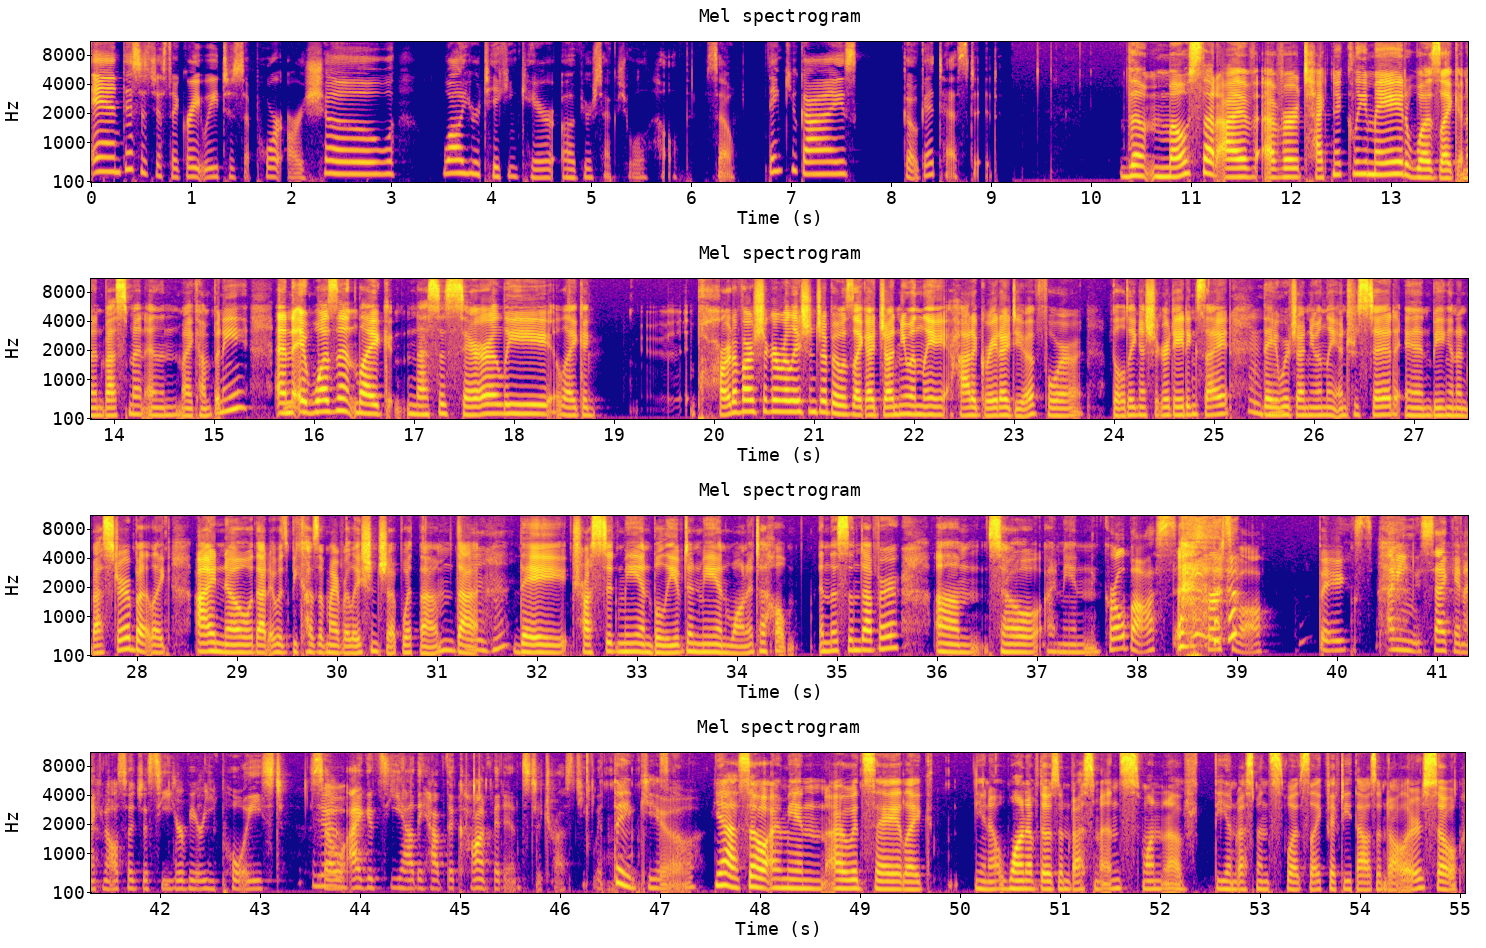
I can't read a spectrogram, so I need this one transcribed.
And this is just a great way to support our show while you're taking care of your sexual health. So, thank you guys. Go get tested. The most that I've ever technically made was like an investment in my company. And it wasn't like necessarily like a part of our sugar relationship. It was like I genuinely had a great idea for building a sugar dating site. They were genuinely interested in being an investor, but like I know that it was because of my relationship with them that they trusted me and believed in me and wanted to help in this endeavor. Um, so I mean, Girl boss, first of all. thanks. I mean, second, I can also just see you're very poised. So Yeah. I could see how they have the confidence to trust you with them. Thank you. Yeah. So, I mean, I would say like, you know, one of those investments, one of the investments was like $50,000. So,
